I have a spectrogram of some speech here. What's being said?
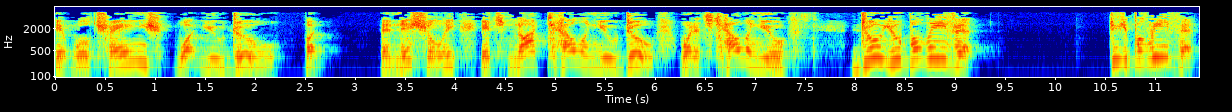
it will change what you do, but initially, it's not telling you do. What it's telling you, do you believe it? Do you believe it?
